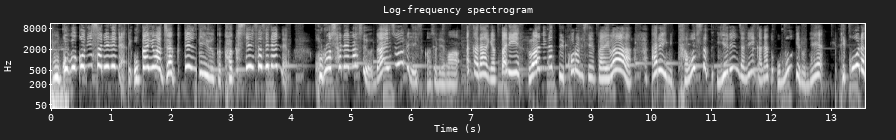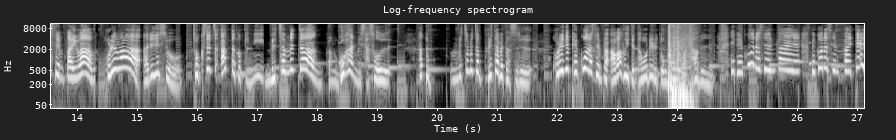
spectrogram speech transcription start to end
ボコボコにされるね。おかゆは弱点っていうか覚醒させるんだよ。殺されますよ。大丈夫ですか？それは。だから、やっぱり不安になってるコロニ先輩は、ある意味倒したと言えるんじゃねえかなと思うけどね。ペコーラ先輩は、これは、あれでしょう。直接会った時に、めちゃめちゃ、あの、ご飯に誘う。あと、めちゃめちゃベタベタする。これでペコーラ先輩泡吹いて倒れると思うわ、多分。え、ペコーラ先輩、ペコーラ先輩手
